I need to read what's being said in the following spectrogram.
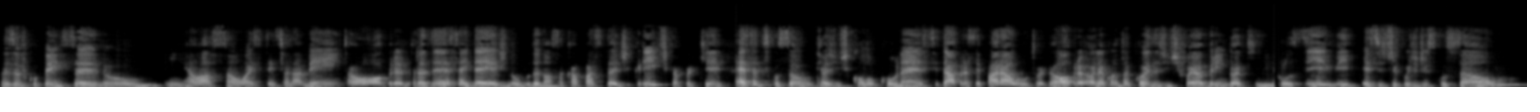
Mas eu fico pensando em relação a esse tensionamento, a obra, trazer essa ideia de novo da nossa capacidade crítica, porque essa discussão que a gente colocou, né? Se dá para separar o autor da obra, olha quanta coisa a gente foi abrindo aqui. Inclusive, esse tipo de discussão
